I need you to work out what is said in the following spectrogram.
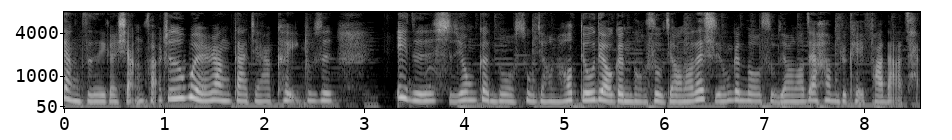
这样子的一个想法，就是为了让大家可以就是一直使用更多的塑胶，然后丢掉更多塑胶，然后再使用更多的塑胶，然后这样他们就可以发大财。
